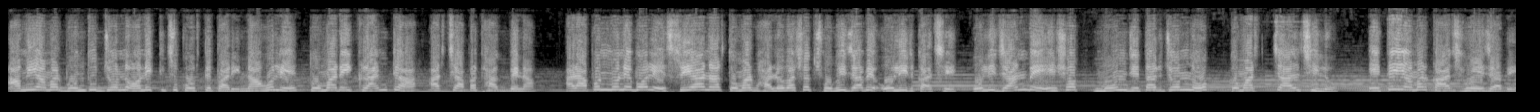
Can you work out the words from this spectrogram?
আমি আমার বন্ধুর জন্য অনেক কিছু করতে পারি, না হলে তোমার এই ক্রাইমটা আর চাপা থাকবে না। আর আপন মনে বলে, শ্রেয়ান, আর তোমার ভালোবাসার ছবি যাবে অলির কাছে। অলি জানবে, এসব মন জেতার জন্য তোমার চাল ছিল। এতেই আমার কাজ হয়ে যাবে।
